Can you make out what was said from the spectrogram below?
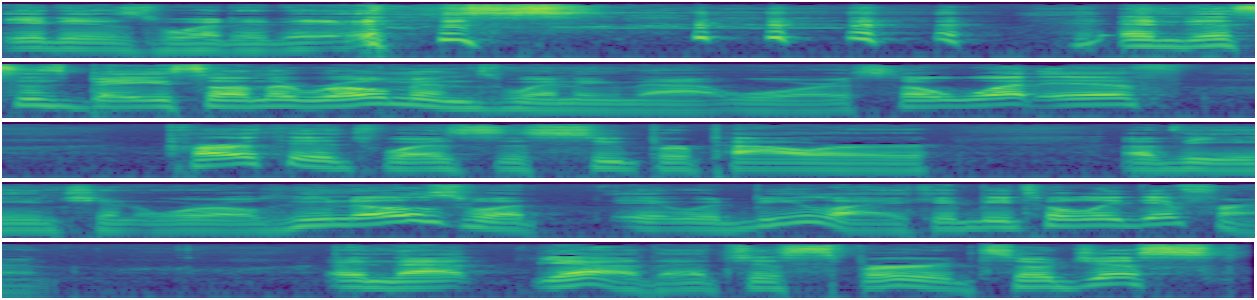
It is what it is. and this is based on the Romans winning that war. So what if Carthage was the superpower of the ancient world? Who knows what it would be like? It'd be totally different. And that yeah, that just spurred. So just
